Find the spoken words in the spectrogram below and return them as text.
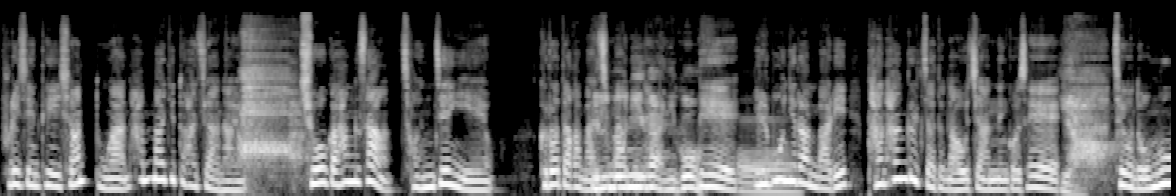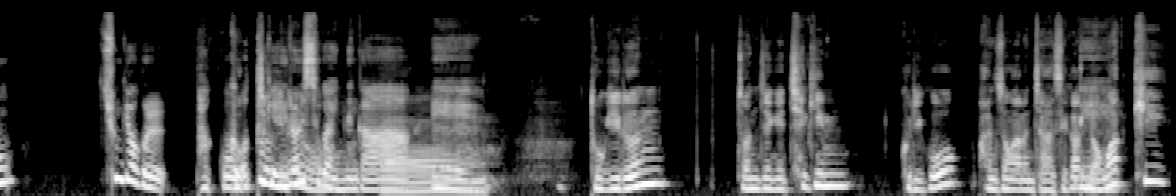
프리젠테이션 동안 한마디도 하지 않아요. 하... 주어가 항상 전쟁이에요. 그러다가 마지막에는 일본이가 아니고 네, 어. 일본이란 말이 단 한 글자도 나오지 않는 것에 이야. 제가 너무 충격을 받고 극적이네요. 어떻게 이럴 수가 있는가. 어. 네. 독일은 전쟁의 책임 그리고 반성하는 자세가 네. 명확히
